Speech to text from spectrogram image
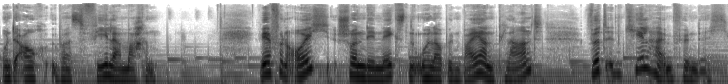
und auch übers Fehler machen. Wer von euch schon den nächsten Urlaub in Bayern plant, wird in Kelheim fündig.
